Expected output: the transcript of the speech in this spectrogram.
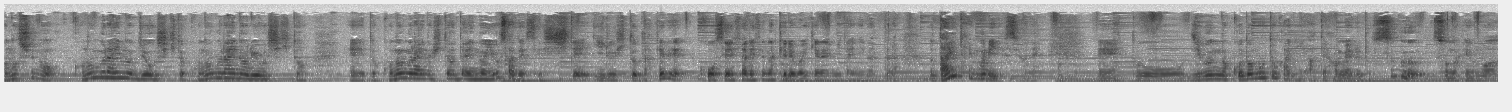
この種のこのぐらいの常識とこのぐらいの良識と,、えーと、このぐらいの人当たりの良さで接している人だけで構成されてなければいけないみたいになったら大体無理ですよね。えーと自分の子供とかに当てはめるとすぐその辺は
